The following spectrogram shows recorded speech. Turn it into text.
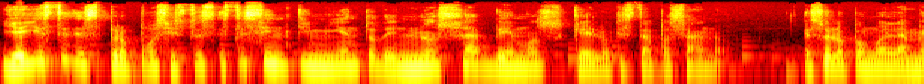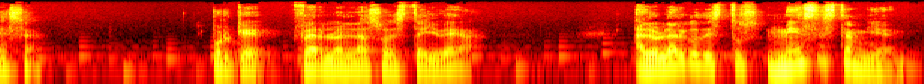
Y hay este despropósito, este sentimiento de no sabemos qué es lo que está pasando. Eso lo pongo en la mesa, porque Fer lo enlazo a esta idea. A lo largo de estos meses también,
